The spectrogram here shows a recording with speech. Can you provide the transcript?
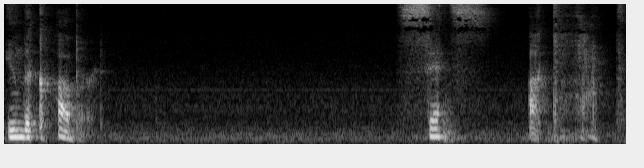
in the cupboard sits a cat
